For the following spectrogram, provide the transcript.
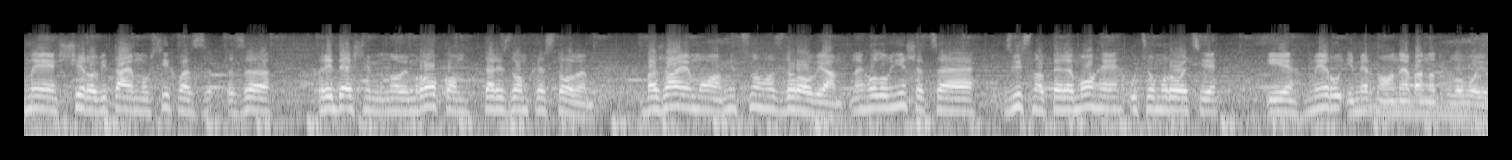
Ми щиро вітаємо всіх вас з прийдешнім новим роком та Різдвом Христовим. Бажаємо міцного здоров'я. Найголовніше це, звісно, перемоги у цьому році і миру і мирного неба над головою.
